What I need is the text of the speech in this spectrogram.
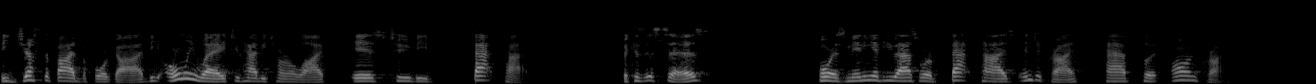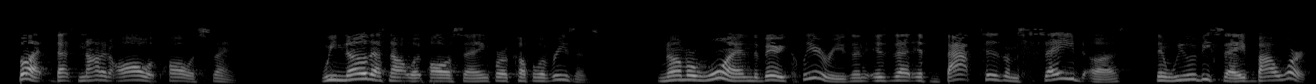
be justified before God, the only way to have eternal life is to be baptized. Because it says, For as many of you as were baptized into Christ have put on Christ. But that's not at all what Paul is saying. We know that's not what Paul is saying for a couple of reasons. Number one, the very clear reason is that if baptism saved us, then we would be saved by work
